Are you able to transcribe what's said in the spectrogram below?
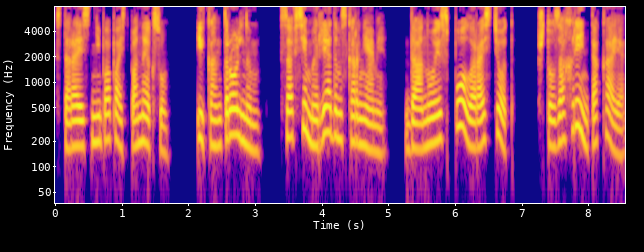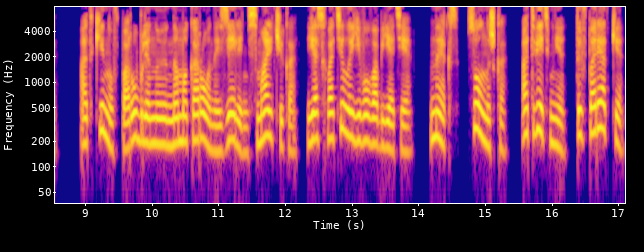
стараясь не попасть по нексу. И контрольным, совсем рядом с корнями. Да оно из пола растет. Что за хрень такая? Откинув порубленную на макароны зелень с мальчика, я схватила его в объятия. Некс, солнышко, ответь мне, ты в порядке?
